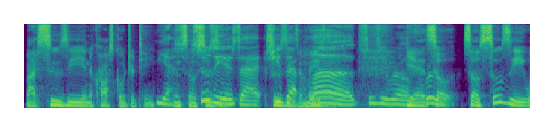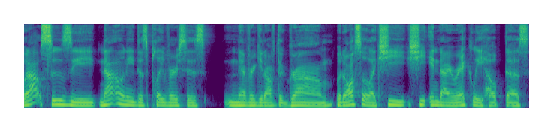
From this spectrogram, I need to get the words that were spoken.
by Susie and the cross culture team. Yes, And so Susie, is that. She's Susie is that amazing. plug. Susie Ryoo. Yeah. So so Susie, without Susie, not only does Play Versus never get off the ground, but also like she she indirectly helped us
